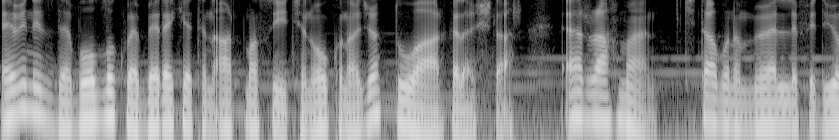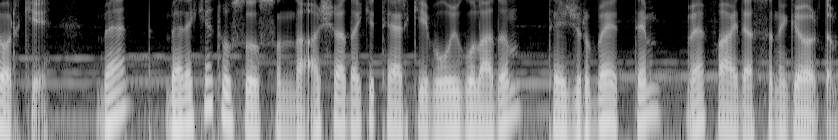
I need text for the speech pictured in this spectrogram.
Evinizde bolluk ve bereketin artması için okunacak dua arkadaşlar. Er-Rahman kitabının müellifi diyor ki ben bereket hususunda aşağıdaki terkibi uyguladım, tecrübe ettim ve faydasını gördüm.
